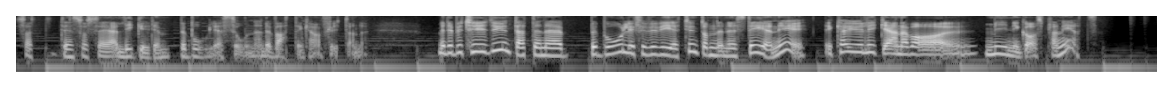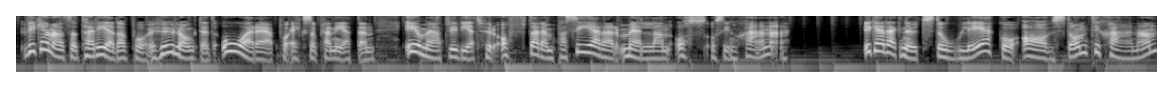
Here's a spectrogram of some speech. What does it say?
Så att den så att säga ligger i den beboeliga zonen där vatten kan vara flytande. Men det betyder ju inte att den är beboelig för vi vet ju inte om den är stenig. Det kan ju lika gärna vara minigasplanet. Vi kan alltså ta reda på hur långt ett år är på exoplaneten i och med att vi vet hur ofta den passerar mellan oss och sin stjärna. Vi kan räkna ut storlek och avstånd till stjärnan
